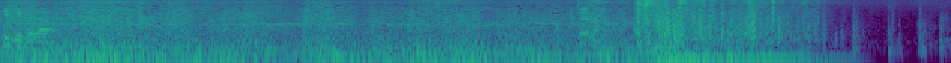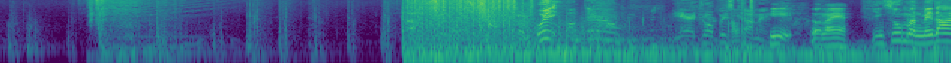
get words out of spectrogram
พี่บินไปแล้ว เจอแล้วอุ้ย I'm down. The airdrop is เอา coming. พี่ตัวอะไรอะยิงสู้มันไม่ได้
